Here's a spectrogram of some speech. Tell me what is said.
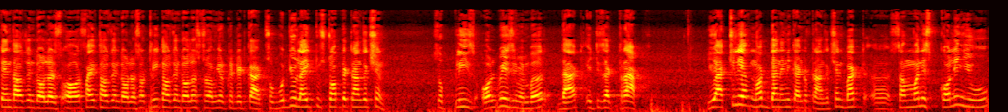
$10000 or $5000 or $3000 from your credit card. So would you like to stop the transaction? So please always remember that it is a trap. You actually have not done any kind of transaction but uh, someone is calling you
